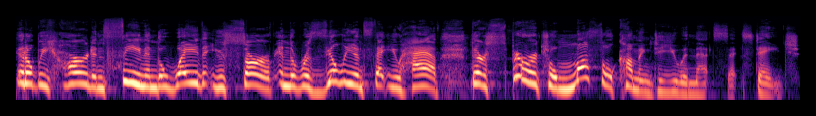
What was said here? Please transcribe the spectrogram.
it'll be heard and seen in the way that you serve, in the resilience that you have. There's spiritual muscle coming to you in that stage.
